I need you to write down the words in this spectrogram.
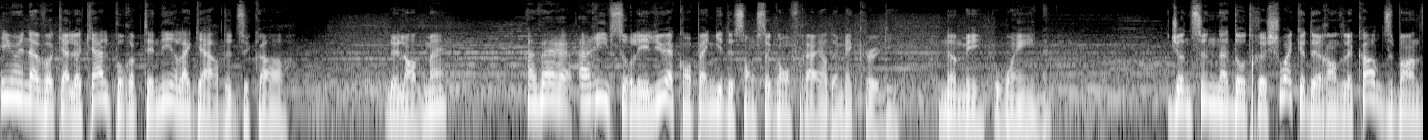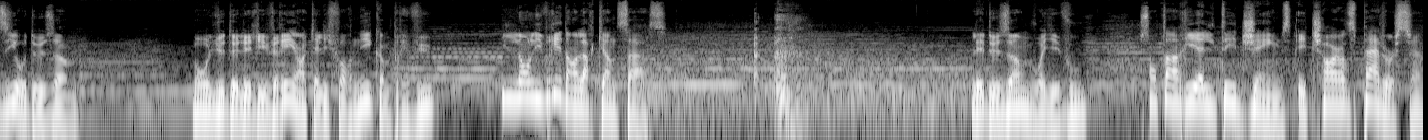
et un avocat local pour obtenir la garde du corps. Le lendemain, Haver arrive sur les lieux accompagné de son second frère de McCurdy, nommé Wayne. Johnson n'a d'autre choix que de rendre le corps du bandit aux deux hommes. Mais au lieu de le livrer en Californie comme prévu, ils l'ont livré dans l'Arkansas. Les deux hommes, voyez-vous, sont en réalité James et Charles Patterson,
